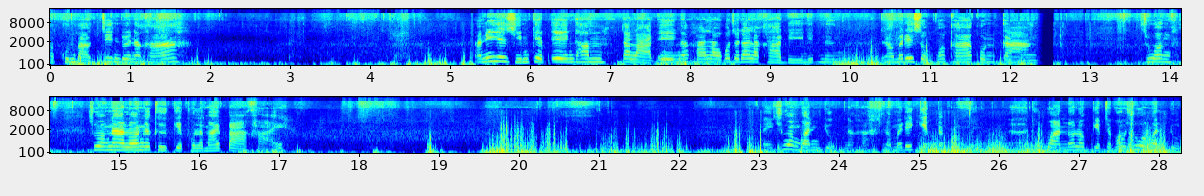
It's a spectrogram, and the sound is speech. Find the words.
ขอบคุณบ่าวจิ้นด้วยนะคะ อันนี้ยายฉิมเก็บเองทำตลาดเองนะคะ เราก็จะได้ราคาดีนิดนึง เราไม่ได้ส่งพ่อค้าคนกลาง ช่วงช่วงหน้าร้อนก็คือเก็บผลไม้ป่าขายในช่วงวันหยุดนะคะ เราไม่ได้เก็บแบบทุกวันเนาะเราเก็บเฉพาะช่วงวันหยุด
